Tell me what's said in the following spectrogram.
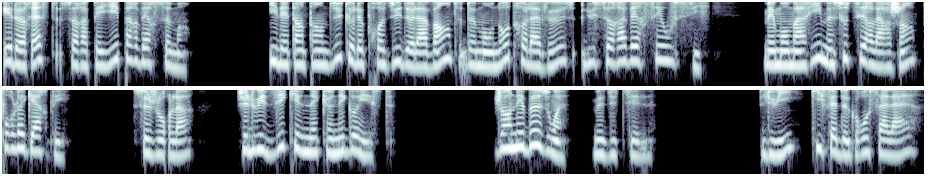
et le reste sera payé par versement. Il est entendu que le produit de la vente de mon autre laveuse lui sera versé aussi, mais mon mari me soutire l'argent pour le garder. Ce jour-là, je lui dis qu'il n'est qu'un égoïste. J'en ai besoin, me dit-il. Lui, qui fait de gros salaires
